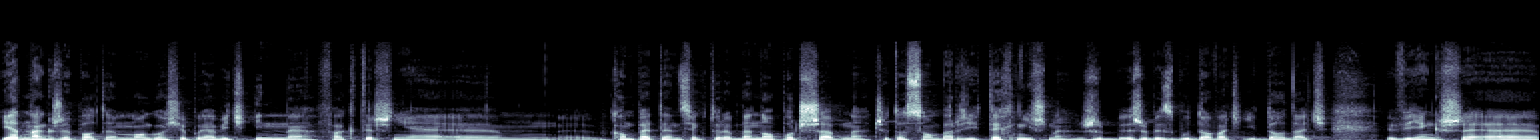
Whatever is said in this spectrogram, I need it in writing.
Jednakże potem mogą się pojawić inne faktycznie kompetencje, które będą potrzebne, czy to są bardziej techniczne, żeby, żeby zbudować i dodać większe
